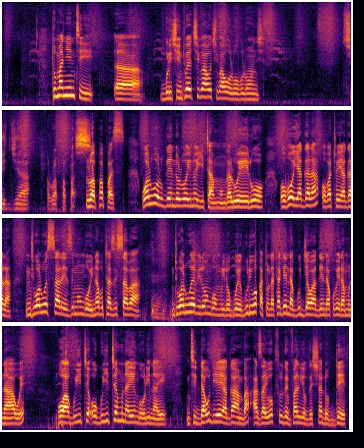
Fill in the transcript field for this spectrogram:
tumanyi nti uh, buli kintu ekibaawo kibaawo olw'obulungi. Kijja lwa papas lwa papas waliwo olugendo lwolina oyitamu nga lwerwo oba oyagala oba toyagala. Nti waliwo essala ezimu ng'olina butazisaba. Nti waliwo ebiro ng'omuliro gwe guliwo katonda tagenda gujjawo agenda kubeeramu naawe oguyite oguyitemu naye ng'oli naye. Nti dawudi ye yagamba as i walk through the valley of the shadow of death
